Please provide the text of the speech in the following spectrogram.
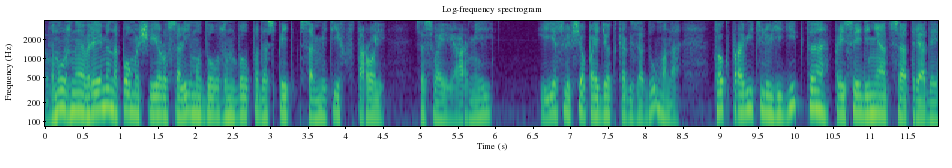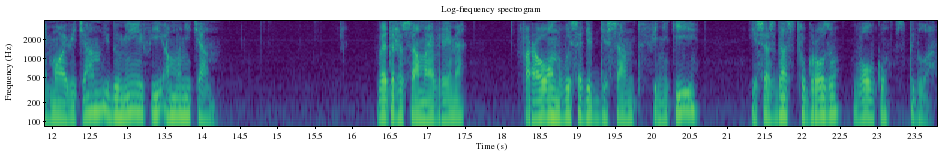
В нужное время на помощь Иерусалиму должен был подоспеть Псамметих II со своей армией, и если все пойдет как задумано, то к правителю Египта присоединятся отряды моавитян, идумеев и аммонитян. В это же самое время фараон высадит десант в Финикии и создаст угрозу волку с тыла.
